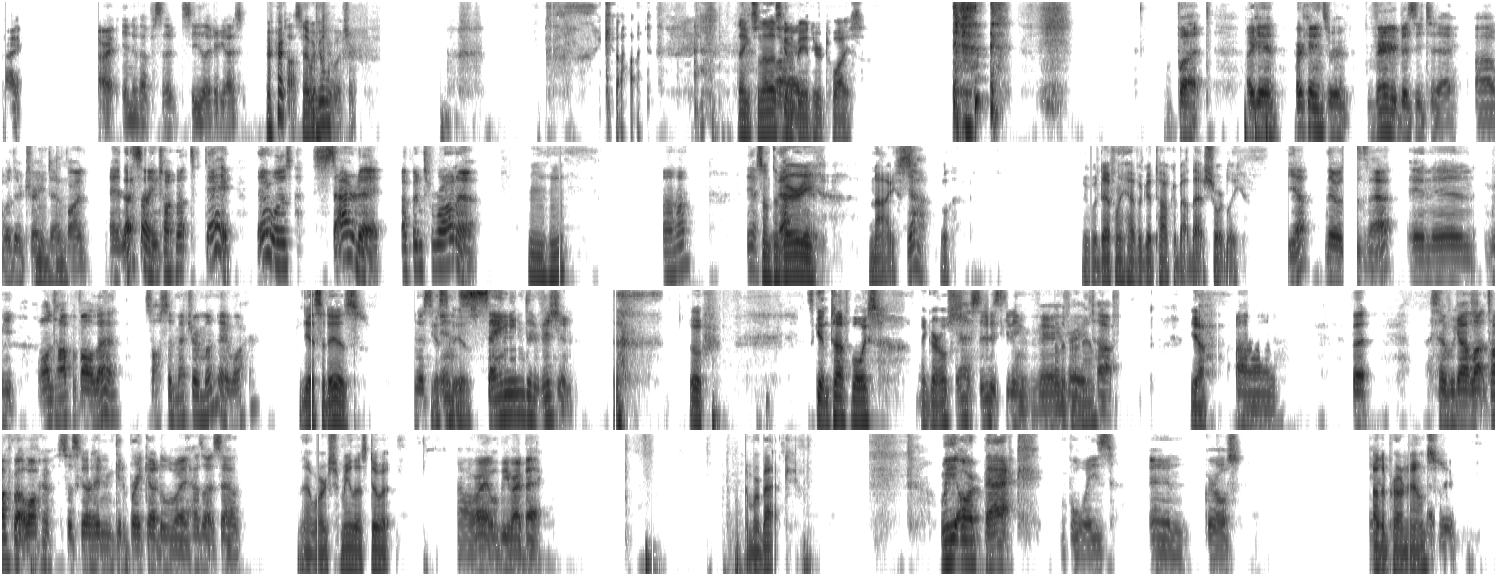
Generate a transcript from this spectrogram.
All right, end of episode. See you later, guys. All right, Toss have a good one. God. Thanks. Now that's going to be in here twice. but again, Hurricanes were very busy today uh, with their trade Mhm. deadline, and that's not even talking about today. There was Saturday up in Toronto. Mm-hmm. Uh huh. Yeah, Something very nice. Yeah. We will definitely have a good talk about that shortly. Yep, there was that, and then we on top of all that, it's also Metro Monday, Walker. Yes, it is. In this Yes, it is. insane division. Oof. It's getting tough, boys and girls. Yes, it is getting very, very pronoun. tough. Yeah. Um, but I said we got a lot to talk about, Walker. So let's go ahead and get a break out of the way. How's that sound? That works for me. Let's do it. All right, we'll be right back. And we're back. We are back, boys and girls. Other pronouns. other-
